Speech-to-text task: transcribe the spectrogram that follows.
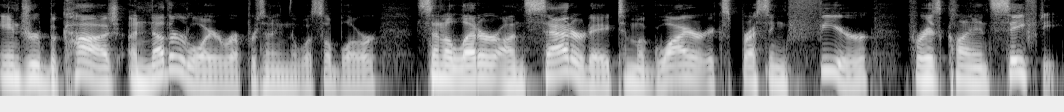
Andrew Bakaj, another lawyer representing the whistleblower, sent a letter on Saturday to Maguire expressing fear for his client's safety,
